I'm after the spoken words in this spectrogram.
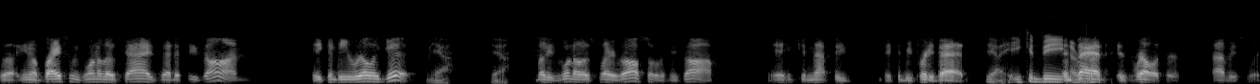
uh, you know Bryson's one of those guys that if he's on, he can be really good. Yeah, yeah. But he's one of those players also. If he's off, he cannot be. It can be pretty bad. Yeah, he can be. And bad is relative, obviously.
